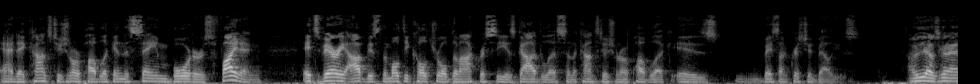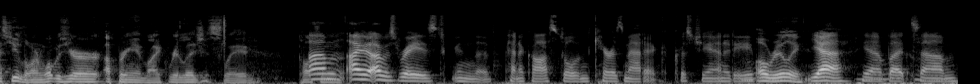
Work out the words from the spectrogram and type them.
and a constitutional republic in the same borders fighting, it's very obvious the multicultural democracy is godless and the constitutional republic is based on Christian values. Oh yeah, I was going to ask you, Lauren. What was your upbringing like religiously? Um, I, I was raised in the Pentecostal and charismatic Christianity. Oh, really? Yeah, yeah. But um,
